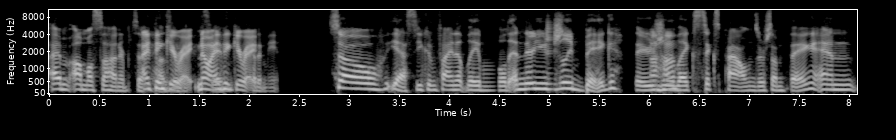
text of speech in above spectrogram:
I'm almost 100%. I think you're right. No, I think you're right. Cut of meat. So, yes, you can find it labeled, and they're usually big. They're usually Uh-huh. like six pounds or something, and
